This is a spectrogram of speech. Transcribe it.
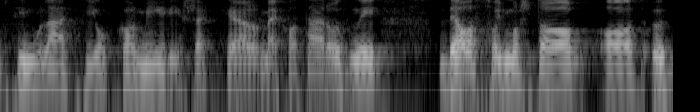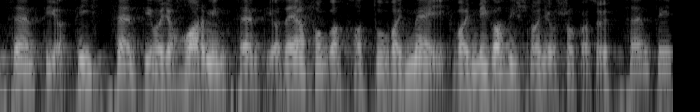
szimulációkkal, mérésekkel meghatározni, de az, hogy most a, az 5 centi, a 10 centi vagy a 30 centi az elfogadható, vagy melyik, vagy még az is nagyon sok az 5 centi,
